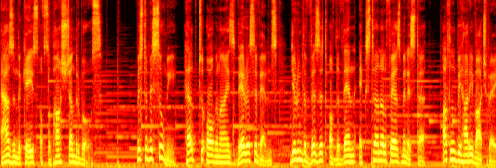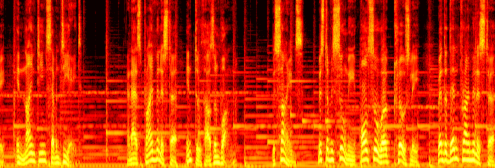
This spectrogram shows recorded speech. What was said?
As in the case of Subhash Chandra Bose, Mr. Misumi helped to organize various events during the visit of the then External Affairs Minister Atal Bihari Vajpayee in 1978 and as Prime Minister in 2001. Besides, Mr. Misumi also worked closely when the then Prime Minister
